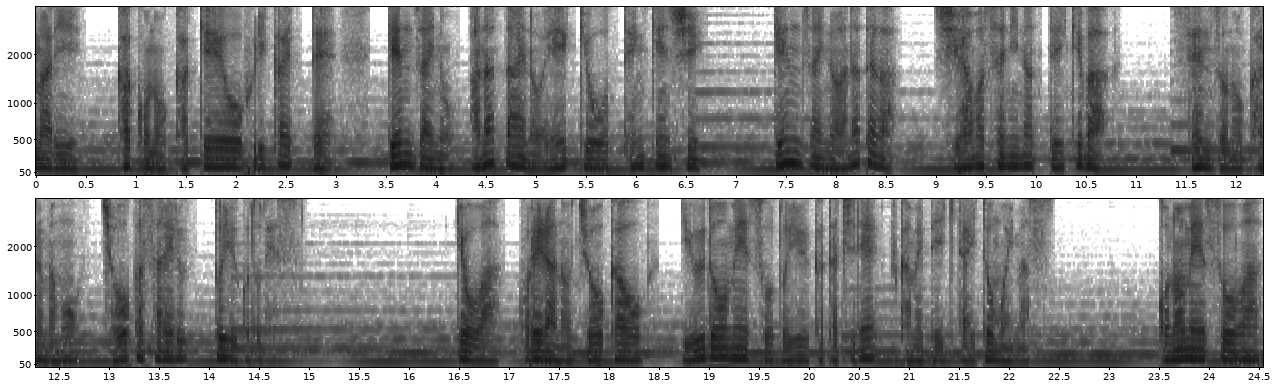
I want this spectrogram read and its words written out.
まり過去の家系を振り返って現在のあなたへの影響を点検し現在のあなたが幸せになっていけば先祖のカルマも浄化されるということです。今日はこれらの浄化を誘導瞑想という形で深めていきたいと思います。この瞑想は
